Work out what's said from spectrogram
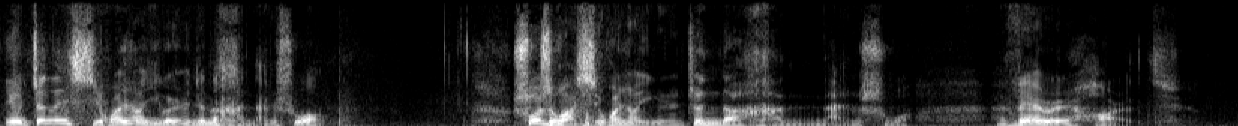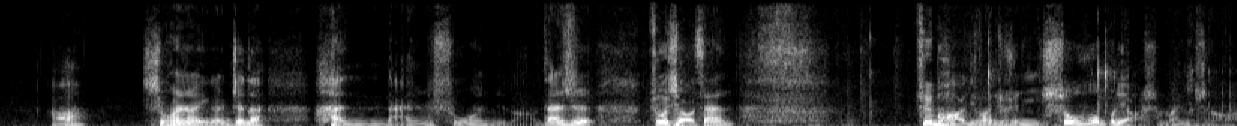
因为真的喜欢上一个人真的很难说。说实话，喜欢上一个人真的很难说，very hard 啊，喜欢上一个人真的很难说，你知道。但是做小三最不好的地方就是你收获不了什么，你知道吗？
